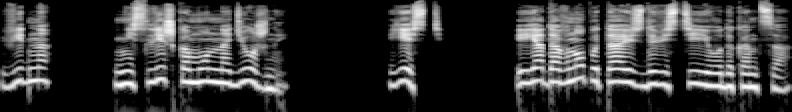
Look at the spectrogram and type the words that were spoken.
Видно, не слишком он надежный. Есть. И я давно пытаюсь довести его до конца.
